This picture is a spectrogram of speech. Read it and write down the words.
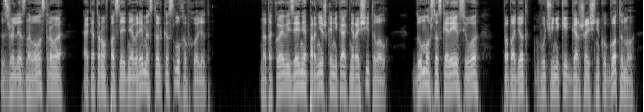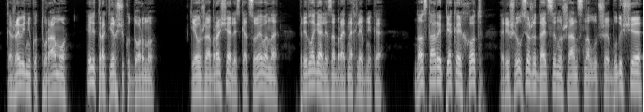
с Железного острова, о котором в последнее время столько слухов ходит. На такое везение парнишка никак не рассчитывал. Думал, что, скорее всего, попадет в ученики к горшечнику Готену, кожевеннику Тураму или трактирщику Дорну. Те уже обращались к отцу Эвана, предлагали забрать нахлебника. Но старый пекарь Ход решил все же дать сыну шанс на лучшее будущее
